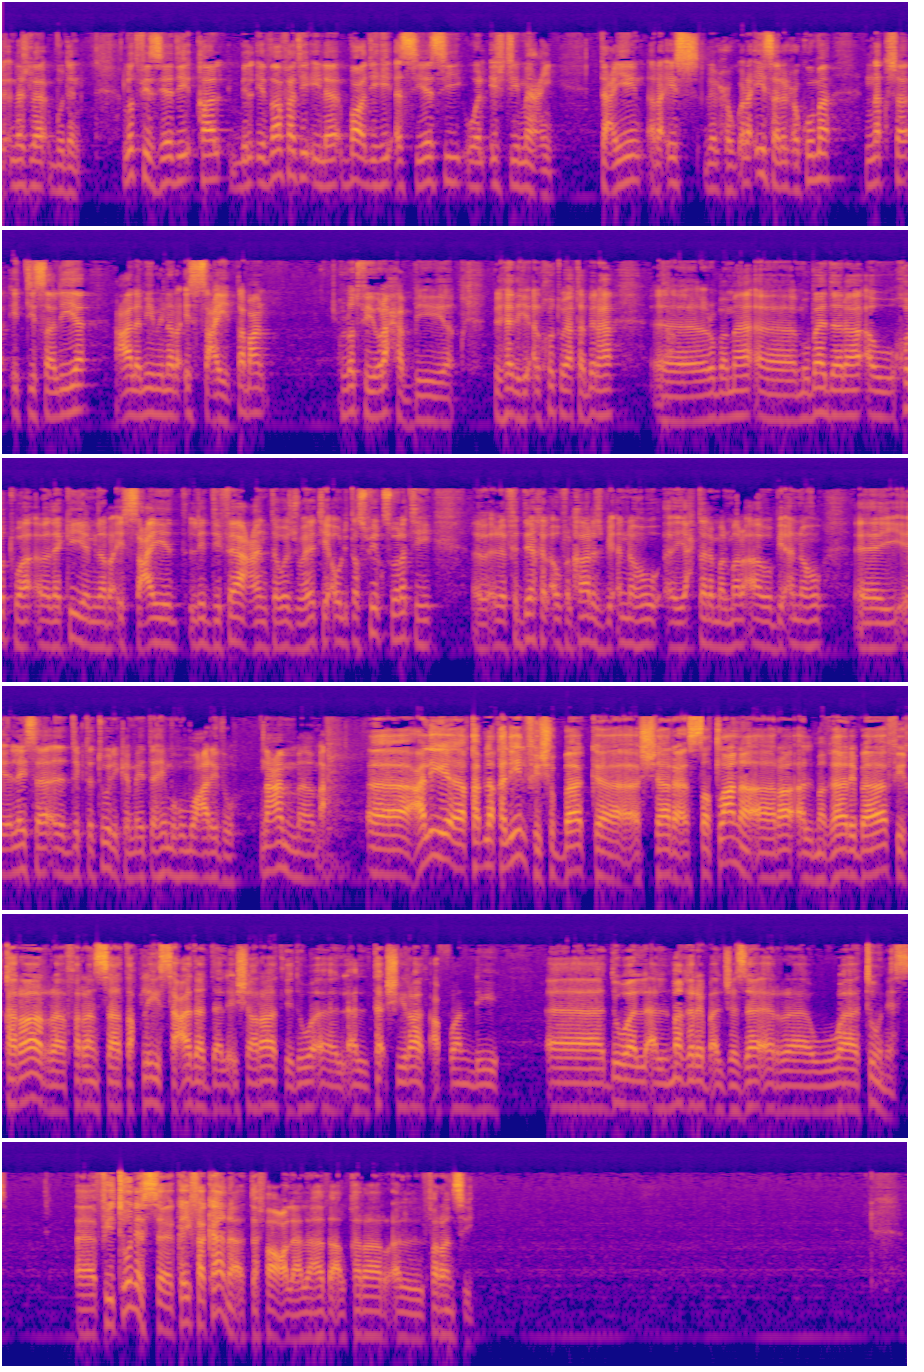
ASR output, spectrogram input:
نجلة بودن. لطفي الزيادي قال بالإضافة إلى بعده السياسي والاجتماعي تعيين رئيس للحكومة رئيسة للحكومة نقشة اتصالية عالمية من الرئيس سعيد. طبعا لطفي يرحب بهذه الخطوة يعتبرها ربما مبادرة أو خطوة ذكية من الرئيس سعيد للدفاع عن توجهاته أو لتسويق صورته في الداخل أو في الخارج بأنه يحترم المرأة وبأنه ليس ديكتاتوري كما يتهمه معارضوه. نعم أحمد. آه علي قبل قليل في شباك الشارع استطلعنا آراء المغاربة في قرار فرنسا تقليص عدد الإشارات لدول التأشيرات عفوا لدول المغرب الجزائر وتونس آه في تونس كيف كان التفاعل على هذا القرار الفرنسي؟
